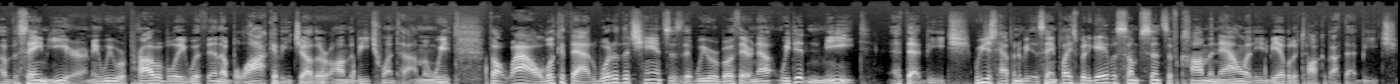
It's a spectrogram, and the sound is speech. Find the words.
of the same year. I mean, we were probably within a block of each other on the beach one time. And we thought, wow, look at that. What are the chances that we were both there? Now, we didn't meet at that beach. We just happened to be at the same place, but it gave us some sense of commonality to be able to talk about that beach.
